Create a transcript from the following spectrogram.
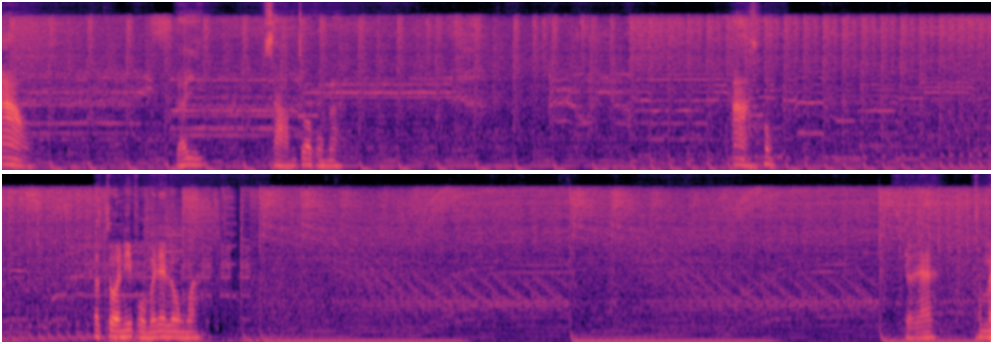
อ้าว แล้วอีกสามตัวผมล่ะ อ้าว แล้วตัวนี้ผมไม่ได้ลงวะ ดี๋ยวนะทำไม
